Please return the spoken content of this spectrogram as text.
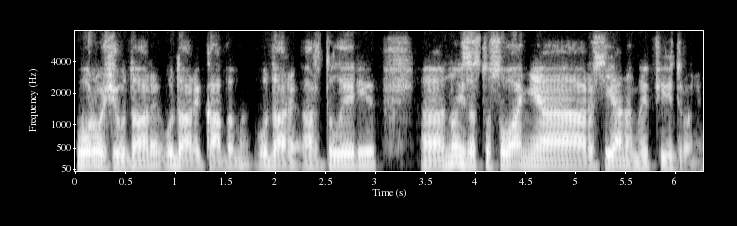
ворожі удари, удари кабами, удари артилерією, е, ну і застосування росіянами півдронів.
